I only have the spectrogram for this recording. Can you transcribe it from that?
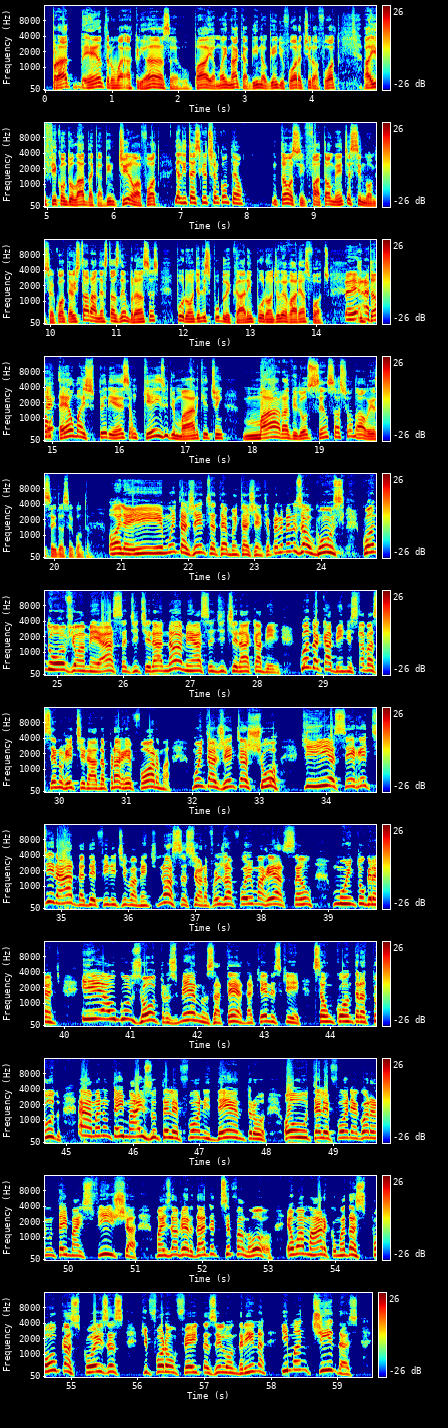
pra, entra uma, a criança, o pai, a mãe na cabine, alguém de fora tira a foto, aí ficam do lado da cabine, tiram a foto e ali está escrito Sercontel. Então, assim, fatalmente esse nome Sercontel estará nestas lembranças por onde eles publicarem, por onde levarem as fotos. É, então, até... é uma experiência, um case de marketing maravilhoso, sensacional esse aí da Sercontel. Olha, e muita gente, até muita gente, pelo menos alguns, quando houve uma ameaça de tirar, não ameaça de tirar a cabine, quando a cabine estava sendo retirada para reforma, muita gente achou que ia ser retirada definitivamente. Nossa Senhora, foi, já foi uma reação muito grande. E alguns outros, menos até, daqueles que são contra tudo, ah, mas não tem mais o telefone dentro, ou o telefone agora não tem mais ficha, mas na verdade é o que você falou, é uma marca, uma das poucas coisas que foram feitas em Londrina e mantidas.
